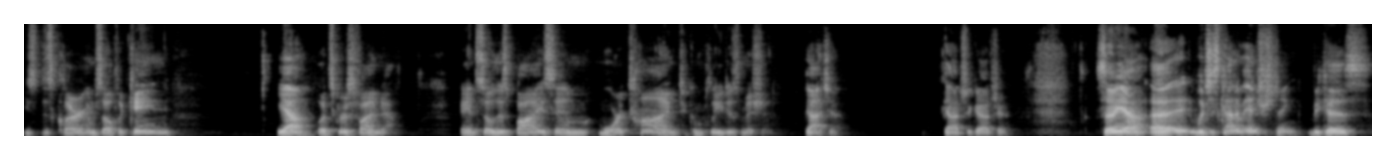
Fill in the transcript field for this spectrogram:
he's declaring himself a king. Yeah, Let's crucify him now." And so this buys him more time to complete his mission. gotcha, gotcha, gotcha. So yeah, uh, it, which is kind of interesting because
